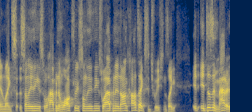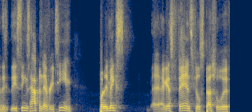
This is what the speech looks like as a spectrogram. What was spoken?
And like some of the things will happen in walkthrough, some of the things will happen in non-contact situations. Like it, it doesn't matter. These, these things happen to every team, but it makes I guess fans feel special if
